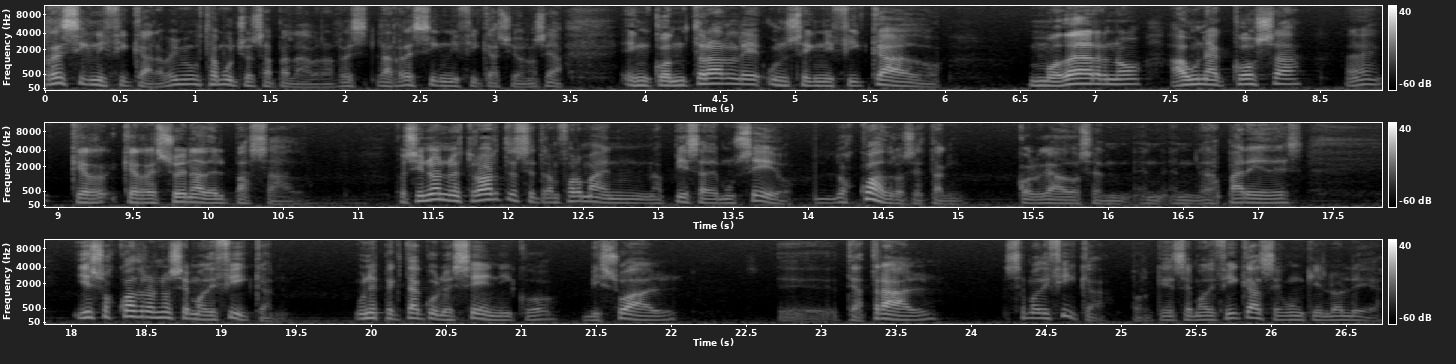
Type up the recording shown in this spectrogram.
resignificar. A mí me gusta mucho esa palabra, la resignificación, o sea, encontrarle un significado moderno a una cosa ¿eh? que resuena del pasado. Pues si no, nuestro arte se transforma en una pieza de museo. Los cuadros están colgados en, las paredes y esos cuadros no se modifican. Un espectáculo escénico, visual, eh, teatral, se modifica, porque se modifica según quien lo lea.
